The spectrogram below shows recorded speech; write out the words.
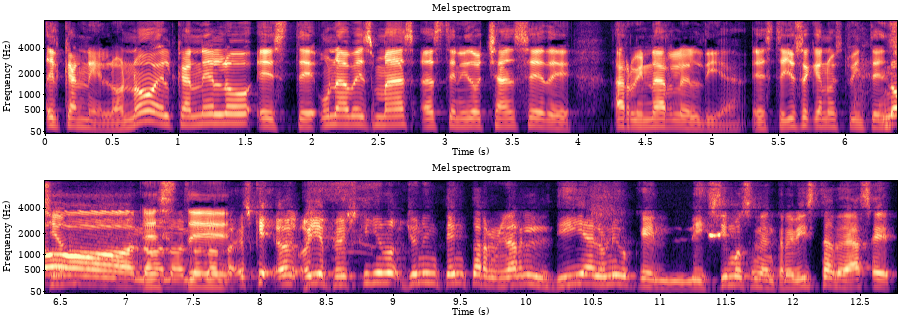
el Canelo, ¿no? El Canelo, este, una vez más, has tenido chance de arruinarle el día. Este, yo sé que no es tu intención. No, no, no, no, Este, no. Es que, oye, pero es que yo no, yo no intento arruinarle el día. Lo único que le hicimos en la entrevista de hace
